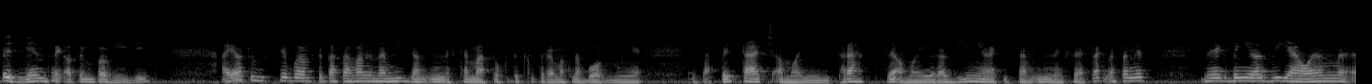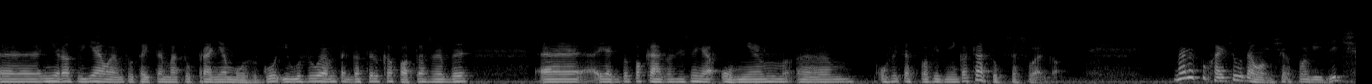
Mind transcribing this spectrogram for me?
coś więcej o tym powiedzieć? A ja oczywiście byłem przygotowany na milion innych tematów, które można byłoby mnie zapytać o mojej pracy, o mojej rodzinie, o jakichś tam innych rzeczach. Natomiast no jakby nie rozwijałem, e, nie rozwijałem tutaj tematu prania mózgu i użyłem tego tylko po to, żeby e, jakby pokazać, że ja umiem użyć odpowiedniego czasu przeszłego. No ale słuchajcie, udało mi się odpowiedzieć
